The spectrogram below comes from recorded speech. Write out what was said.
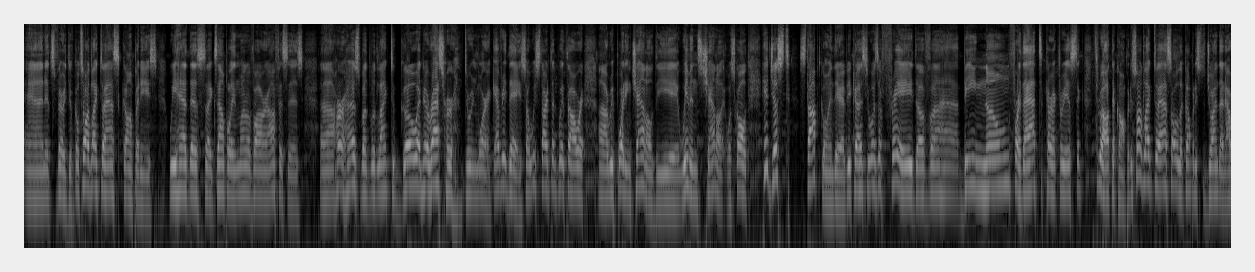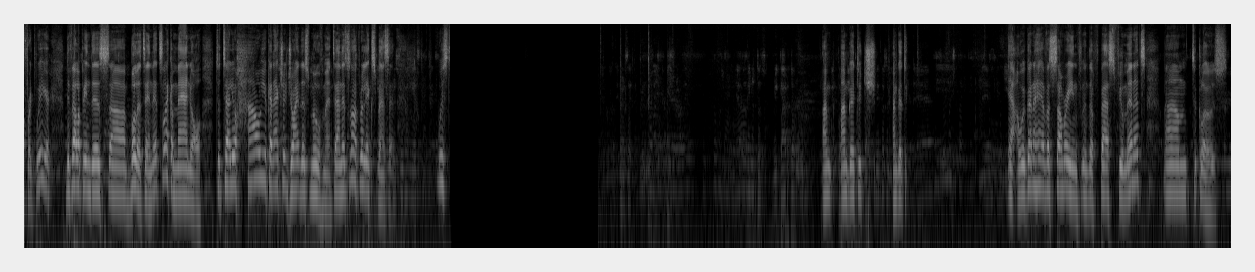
and it's very difficult. So I'd like to ask companies. We had this example in one of our offices. Uh, her husband would like to go and harass her during work every day. So we started with our uh, reporting channel, the women's channel it was called. He just stopped going there because she was afraid of uh, being known for that characteristic throughout the company. So I'd like to ask all the companies to join that effort. We're developing this uh, bulletin. It's like a manual to tell you how you can actually join this movement, and it's not really expensive. We I'm, I'm going to, I'm going to, yeah, we're going to have a summary in, in the past few minutes um, to close.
